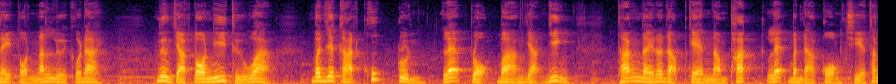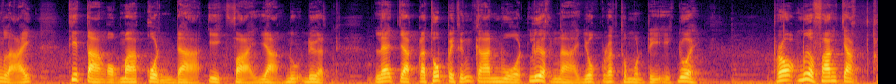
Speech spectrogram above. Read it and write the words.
ในตอนนั้นเลยก็ได้ เนื่องจากตอนนี้ถือว่าบรรยากาศคุกกรุ่นและเปราะบางอย่างยิ่ง ทั้งในระดับแกนนำพักและบรรดากองเชียร์ทั้งหลาย ที่ต่างออกมากลด่าอีกฝ่ายอย่างดุเดือด และจะกระทบไปถึงการโหวตเลือกนายกรัฐมนตรีอีกด้วย เพราะเมื่อฟังจากค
